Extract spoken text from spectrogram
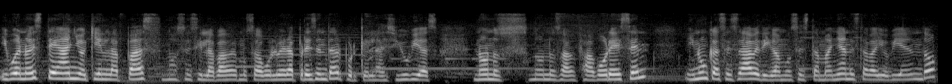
Y bueno, este año aquí en La Paz, no sé si la vamos a volver a presentar porque las lluvias no nos, no nos favorecen y nunca se sabe, digamos, esta mañana estaba lloviendo,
